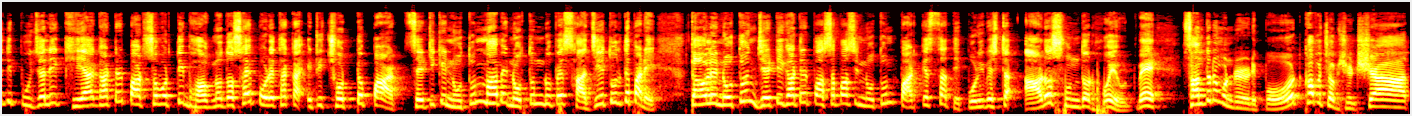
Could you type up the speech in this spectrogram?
যদি পূজালী খেয়াঘাটের পার্শ্ববর্তী ভগ্নদশায় পড়ে থাকা একটি ছোট্ট পার্ক সেটিকে নতুনভাবে নতুন রূপে সাজিয়ে তুলতে পারে, তাহলে নতুন জেটি ঘাটের পাশাপাশি নতুন পার্কের সাথে পরিবেশটা আরও সুন্দর হয়ে উঠবে। শান্তনু মন্ডলের রিপোর্ট, খবর চব্বিশ সাত।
